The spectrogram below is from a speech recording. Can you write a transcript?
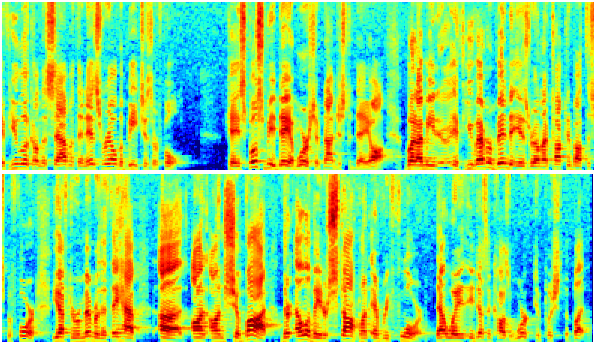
if you look on the Sabbath in Israel, the beaches are full. Okay, it's supposed to be a day of worship, not just a day off. But I mean, if you've ever been to Israel, and I've talked about this before, you have to remember that they have, uh, on, on Shabbat, their elevators stop on every floor. That way, it doesn't cause work to push the button.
